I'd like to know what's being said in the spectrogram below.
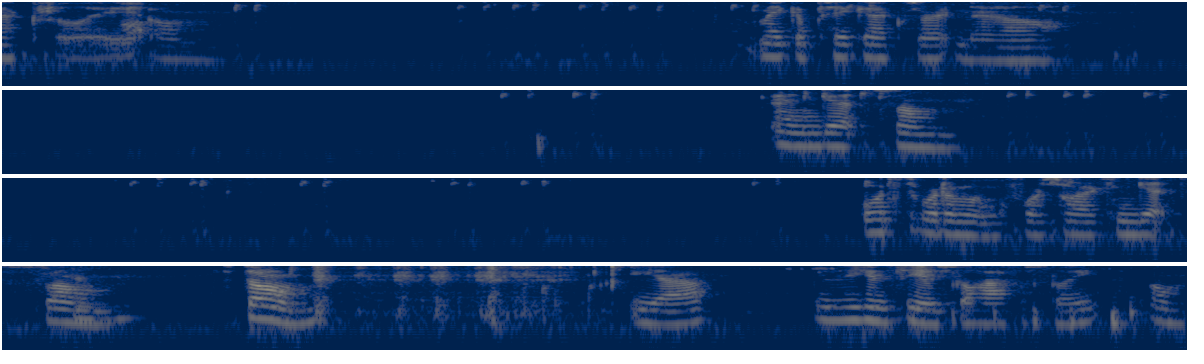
Actually, um, make a pickaxe right now. And get some what's the word I'm looking for so I can get some stone. Yeah. As you can see, I'm still half asleep. Um,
